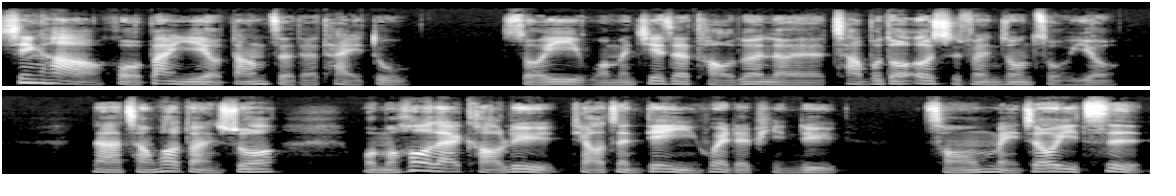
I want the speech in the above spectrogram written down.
幸好伙伴也有当责的态度。所以我们接着讨论了差不多二十分钟左右。那长话短说，我们后来考虑调整电影会的频率，从每周一次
